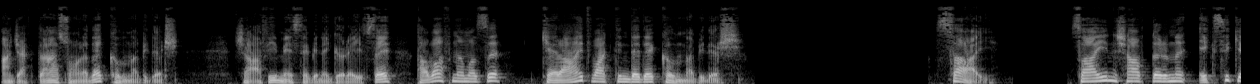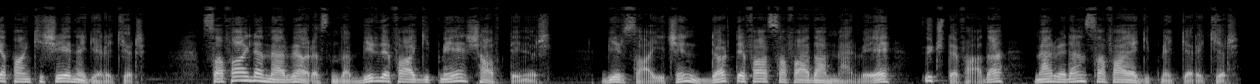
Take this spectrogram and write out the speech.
Ancak daha sonra da kılınabilir. Şafii mezhebine göre ise tavaf namazı kerahet vaktinde de kılınabilir. Say Sayın şartlarını eksik yapan kişiye ne gerekir? Safa ile Merve arasında bir defa gitmeye şaft denir. Bir say için dört defa Safa'dan Merve'ye, üç defa da Merve'den Safa'ya gitmek gerekir.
